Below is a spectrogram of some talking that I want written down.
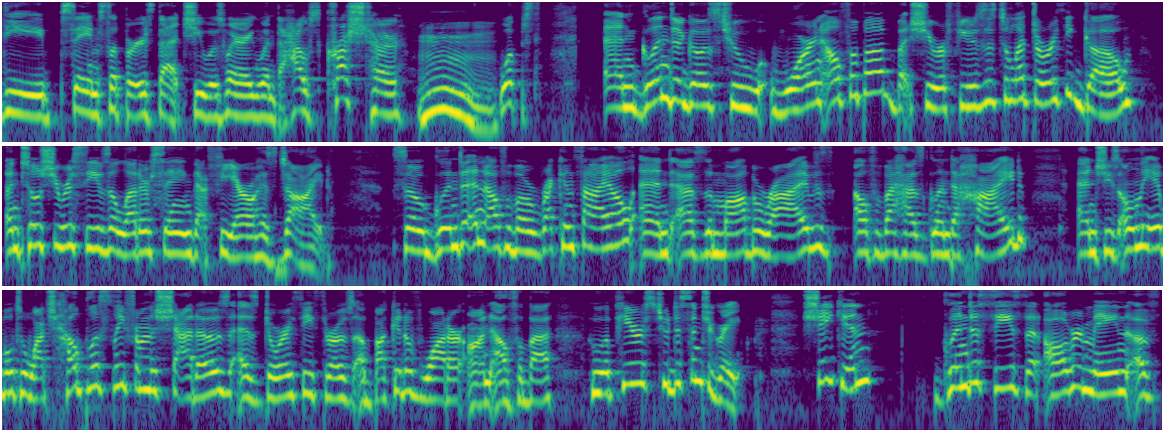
The same slippers that she was wearing when the house crushed her. Hmm. Whoops. And Glinda goes to warn Elphaba, but she refuses to let Dorothy go until she receives a letter saying that Fiyero has died. So Glinda and Elphaba reconcile, and as the mob arrives, Elphaba has Glinda hide, and she's only able to watch helplessly from the shadows as Dorothy throws a bucket of water on Elphaba, who appears to disintegrate. Shaken, Glinda sees that all remain of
